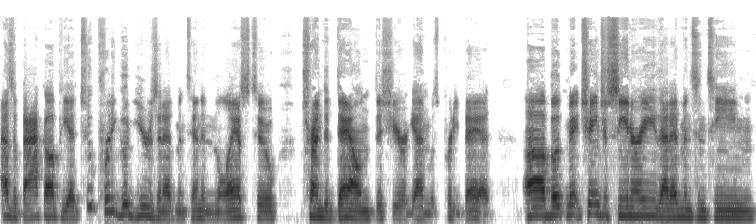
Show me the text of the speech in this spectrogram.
as a backup. He had two pretty good years in Edmonton, and the last two trended down. This year again was pretty bad. Uh, but change of scenery. That Edmonton team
